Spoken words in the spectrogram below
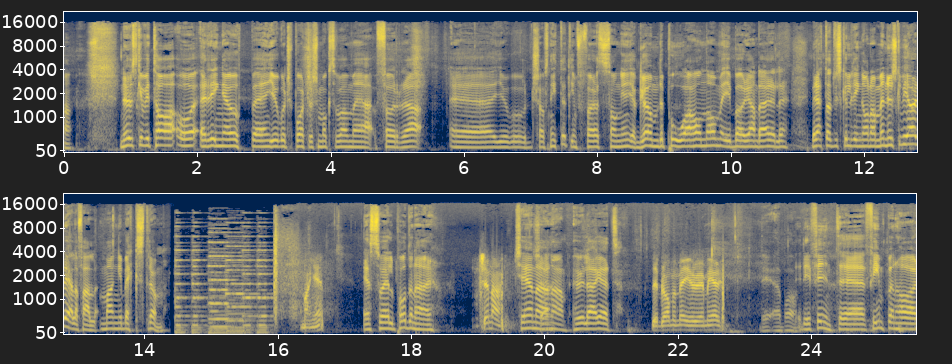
Nu ska vi ta och ringa upp en Djurgårdssupporter som också var med förra eh, Djurgårdsavsnittet inför förra säsongen. Jag glömde på honom i början där, eller berättade att vi skulle ringa honom, men nu ska vi göra det i alla fall. Mange Bäckström. Mange. SHL-podden här. Tjena. Tjena. Tjena. Hur är läget? Det är bra med mig. Hur är det med er? Det är bra. Det är fint. Eh, Fimpen har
